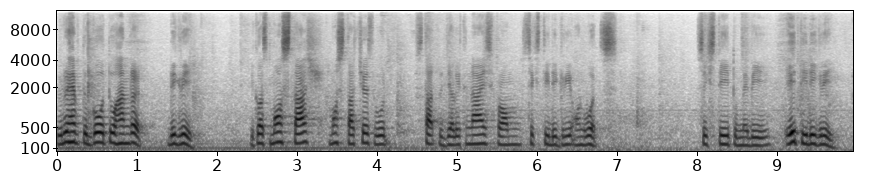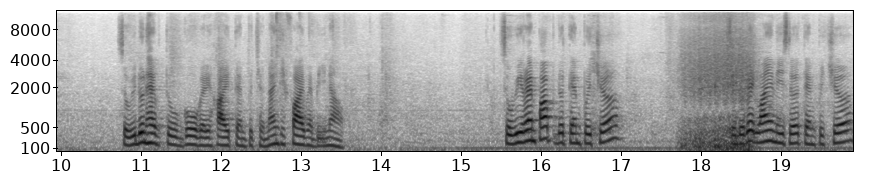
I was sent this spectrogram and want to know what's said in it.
You don't have to go to 100 degree because most starch, most starches would start to gelatinize from 60 degree onwards, 60 to maybe 80 degree. So we don't have to go very high temperature, 95 may be enough. So we ramp up the temperature. So the red line is the temperature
